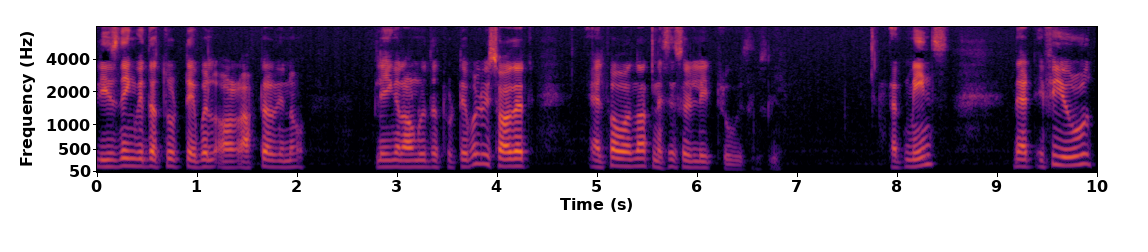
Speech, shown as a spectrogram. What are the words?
reasoning with the truth table or after you know playing around with the truth table, we saw that alpha was not necessarily true essentially. That means that if you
